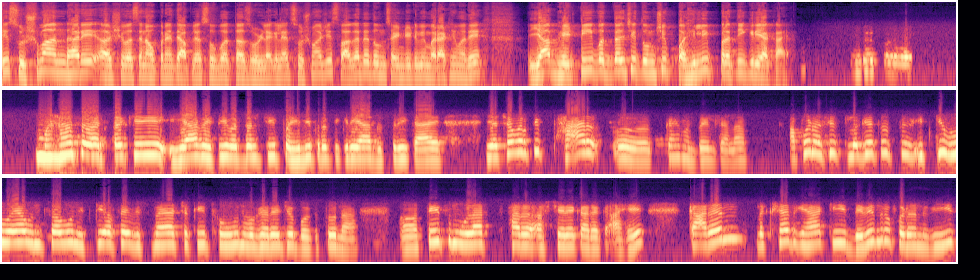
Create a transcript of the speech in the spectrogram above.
ही सुषमा अंधारे शिवसेना उपनेते आपल्यासोबत जोडल्या गेल्या आहेत. सुषमाजी स्वागत आहे तुमचं एनडीटीव्ही मराठीमध्ये. या भेटीबद्दलची तुमची पहिली प्रतिक्रिया काय? मला असं वाटतं की या भेटीबद्दलची पहिली प्रतिक्रिया दुसरी काय? याच्यावरती फार काय म्हणता येईल त्याला? आपण अशीच लगेचच इतकी भुवया उंचावून इतकी असे विस्मयाचकित होऊन वगैरे जे बघतो ना तेच मुळात फार आश्चर्यकारक आहे. कारण लक्षात घ्या की देवेंद्र फडणवीस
